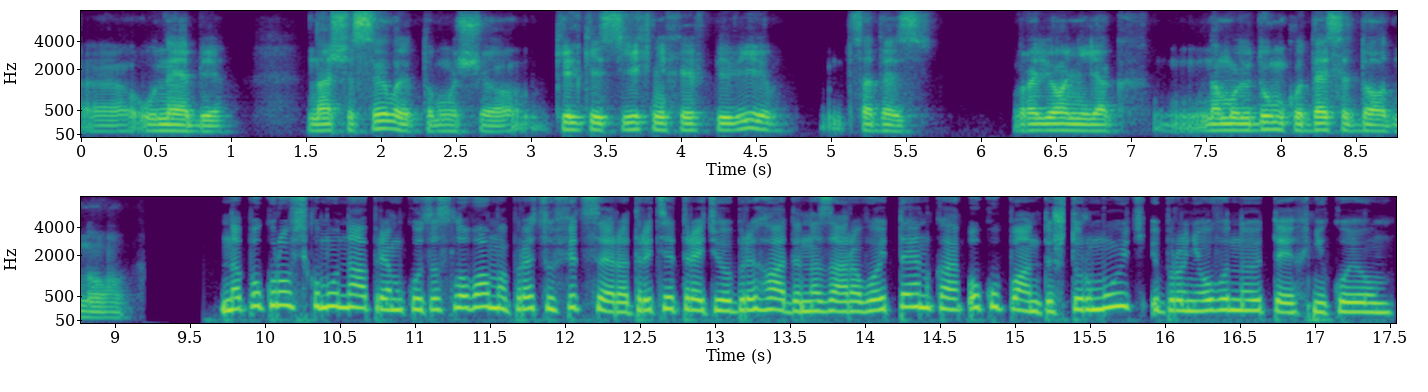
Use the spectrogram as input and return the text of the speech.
е, у небі наші сили, тому що кількість їхніх FPV – це десь в районі, як на мою думку, 10 до 1. На Покровському напрямку, за словами пресофіцера 33-ї бригади Назара Войтенка, окупанти штурмують і броньованою технікою.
